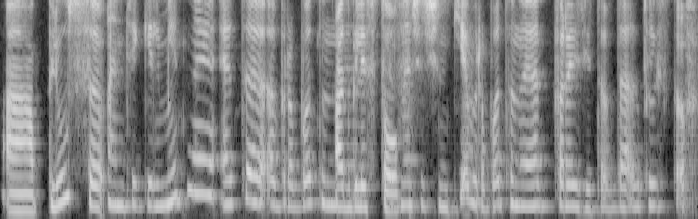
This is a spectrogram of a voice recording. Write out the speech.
А, плюс... Антигельминтные — это обработанные... От глистов. Значит, щенки, обработанные от паразитов, да, от глистов.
